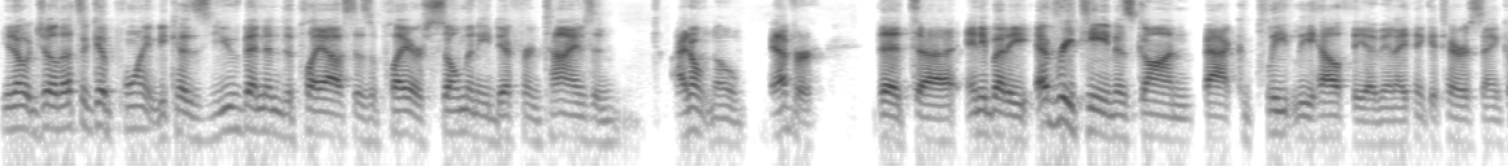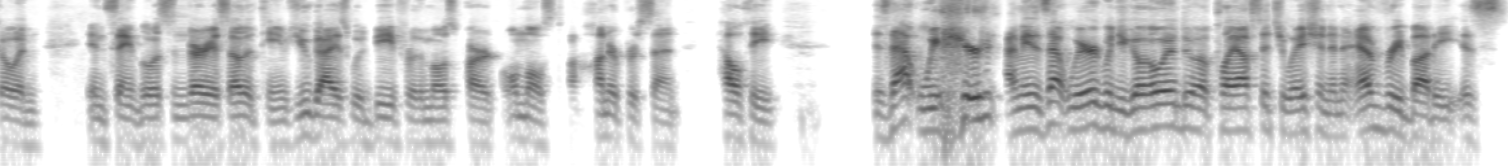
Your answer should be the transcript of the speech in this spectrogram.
You know, Joe, that's a good point because you've been into the playoffs as a player so many different times, and I don't know ever that uh, anybody, every team has gone back completely healthy. I mean, I think at Tarasenko and in St. Louis and various other teams, you guys would be for the most part almost 100% healthy. Is that weird? I mean, is that weird when you go into a playoff situation and everybody is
